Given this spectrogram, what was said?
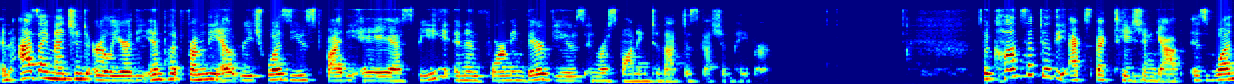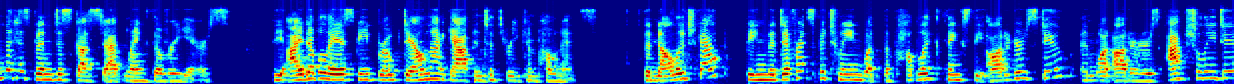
And as I mentioned earlier, the input from the outreach was used by the AASB in informing their views in responding to that discussion paper. The concept of the expectation gap is one that has been discussed at length over years. The IAASB broke down that gap into three components. The knowledge gap being the difference between what the public thinks the auditors do and what auditors actually do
